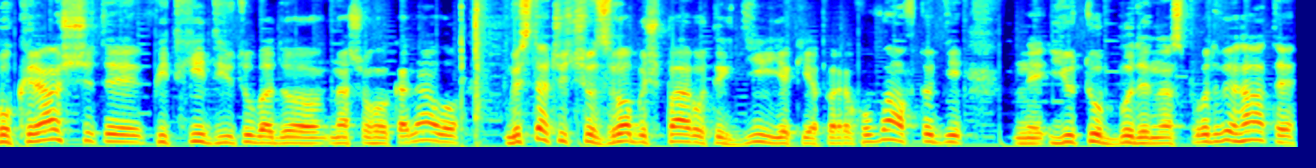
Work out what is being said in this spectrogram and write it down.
покращити підхід Ютуба до нашого каналу. Вистачить, що зробиш пару тих дій, які я порахував, тоді Ютуб буде нас продвигати.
